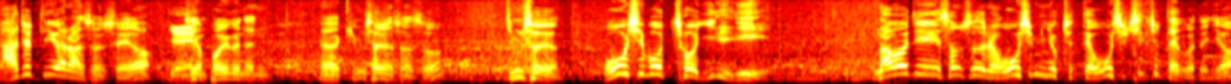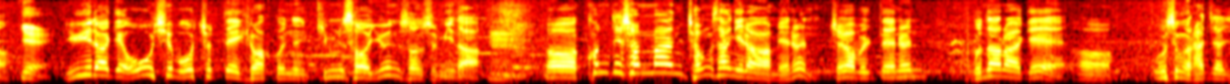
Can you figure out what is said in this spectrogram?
아주 뛰어난 선수예요. 예. 지금 보이고 있는 어, 김서윤 선수. 김서윤 55초 12. 나머지 선수들은 56초 대, 57초 대거든요. 예. 유일하게 55초 대에 갖고 있는 김서윤 선수입니다. 음. 어, 컨디션만 정상이라 하면은 제가 볼 때는 무난하게 어, 우승을 하지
